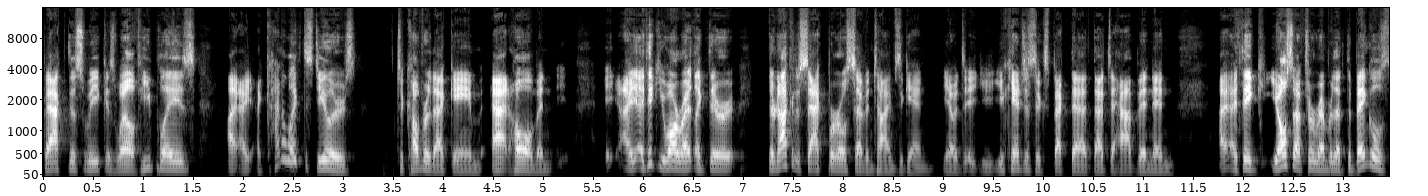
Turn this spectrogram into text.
back this week as well if he plays. I I, I kind of like the Steelers to cover that game at home, and I, I think you are right. Like they're they're not going to sack Burrow seven times again. You know, you, you can't just expect that that to happen. And I, I think you also have to remember that the Bengals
